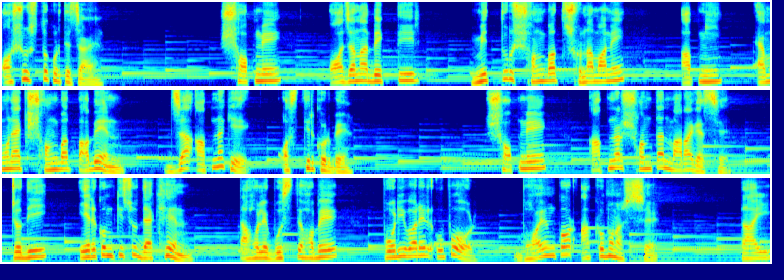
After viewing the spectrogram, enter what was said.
অসুস্থ করতে চায়। স্বপ্নে অজানা ব্যক্তির মৃত্যুর সংবাদ শোনা মানে আপনি এমন এক সংবাদ পাবেন যা আপনাকে অস্থির করবে। স্বপ্নে আপনার সন্তান মারা গেছে। যদি এরকম কিছু দেখেন, তাহলে বুঝতে হবে পরিবারের উপর ভয়ঙ্কর আক্রমণ আসছে। তাই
